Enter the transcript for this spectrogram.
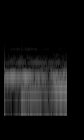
Mm-hmm.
